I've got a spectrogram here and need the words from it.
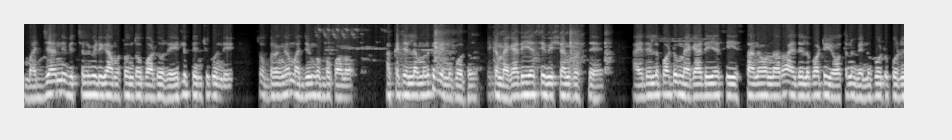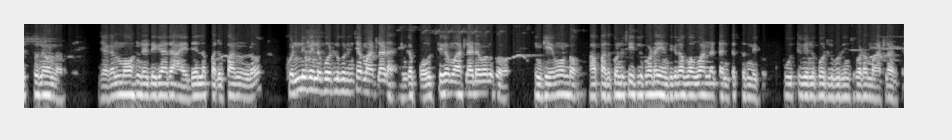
మద్యాన్ని విచ్చలవిడిగా అమ్మటంతో పాటు రేట్లు పెంచుకుండి శుభ్రంగా మద్యం కుంభకోణం. అక్క చెల్లెమ్మలకి వెన్నుపోటు. ఇక మెగా డిఎస్సి విషయానికి వస్తే ఐదేళ్ళ పాటు మెగా డిఎస్సి ఇస్తానే ఉన్నారు. ఐదేళ్ళ పాటు యువతను వెన్నుపోటు పొడుస్తూనే ఉన్నారు. జగన్మోహన్ రెడ్డి గారి ఐదేళ్ళ పరిపాలనలో కొన్ని వెన్నుపోట్ల గురించే మాట్లాడా. ఇంకా పూర్తిగా మాట్లాడామనుకో ఇంకేముండవు ఆ పదకొండు సీట్లు కూడా ఎందుకురా బాబు అన్నట్టు అనిపిస్తుంది మీకు. పూర్తి వెనుకోట్ల గురించి కూడా మాట్లాడితే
